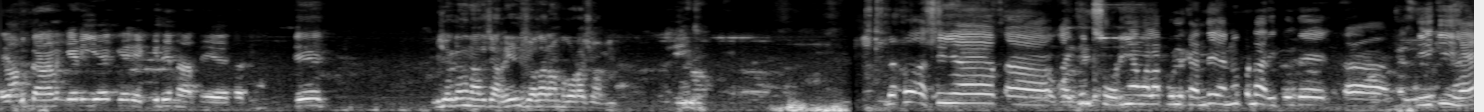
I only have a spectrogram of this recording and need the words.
ਇਹ ਦੁਕਾਨ ਕਿਹੜੀ ਹੈ ਕਿ ਇੱਕ ਹੀ ਦੇ ਨਾਂ ਤੇ ਹੈ ਤੁਹਾਡੀ? ਇਹ ਬਜ਼ੁਰਗਾਂ ਦੇ ਨਾਂ ਤੇ ਚੱਲ ਰਹੀ ਹੈ ਜੀ ਜਵਾਲਾ ਰਾਮ ਪਕੌੜਾ ਸ਼ੌਪ ਜੀ। ਦੇਖੋ ਅਸੀਂ ਆਈ ਥਿੰਕ ਸੋੜੀਆਂ ਵਾਲਾ ਪੁਲ ਕਹਿੰਦੇ ਆ ਇਹਨੂੰ ਭੰਡਾਰੀ ਪੁਲ ਦੇ ਅਹ, ਨਜ਼ਦੀਕ ਹੀ ਹੈ।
